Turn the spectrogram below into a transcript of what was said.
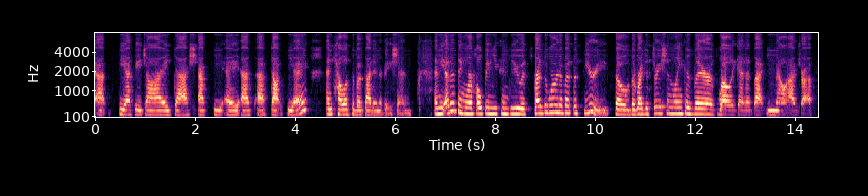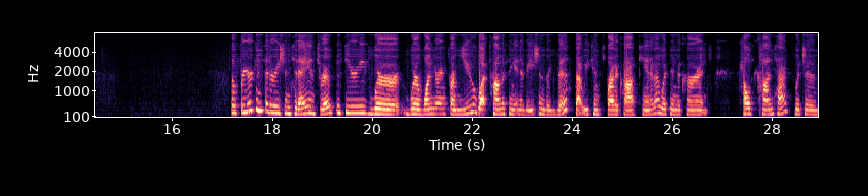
at cfhi-fcass.ca and tell us about that innovation. And the other thing we're hoping you can do is spread the word about the series. So the registration link is there as well, again, as that email address. So for your consideration today and throughout the series, we're, we're wondering from you what promising innovations exist that we can spread across Canada within the current health context, which is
